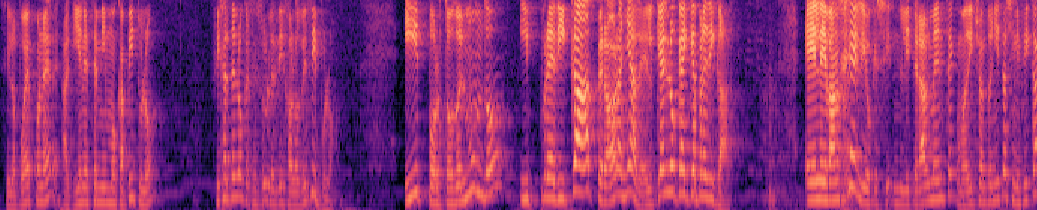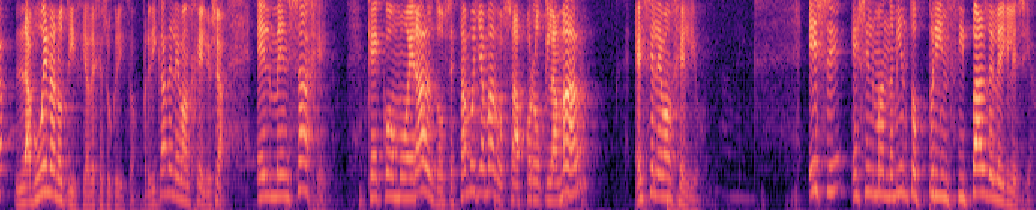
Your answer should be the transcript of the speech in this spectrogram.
si lo puedes poner aquí en este mismo capítulo, fíjate lo que Jesús les dijo a los discípulos. Id por todo el mundo y predicad, pero ahora añade, ¿el qué es lo que hay que predicar? El Evangelio, que literalmente, como ha dicho Antoñita, significa la buena noticia de Jesucristo. Predicad el Evangelio. O sea, el mensaje que como heraldos estamos llamados a proclamar es el Evangelio. Ese es el mandamiento principal de la iglesia.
